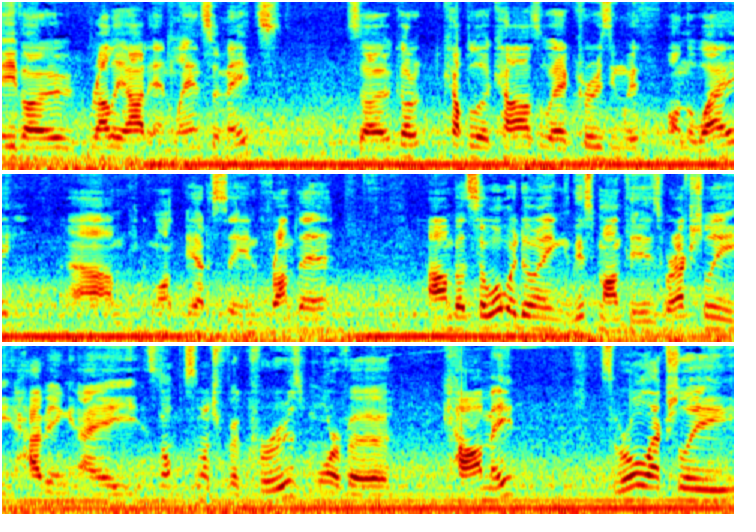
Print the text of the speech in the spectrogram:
Evo Ralliart and Lancer meets. So got a couple of cars that we're cruising with on the way. Um, you might be able to see in front there. Um, but so what we're doing this month is we're actually having a, it's not so much of a cruise, more of a car meet. So we're all actually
